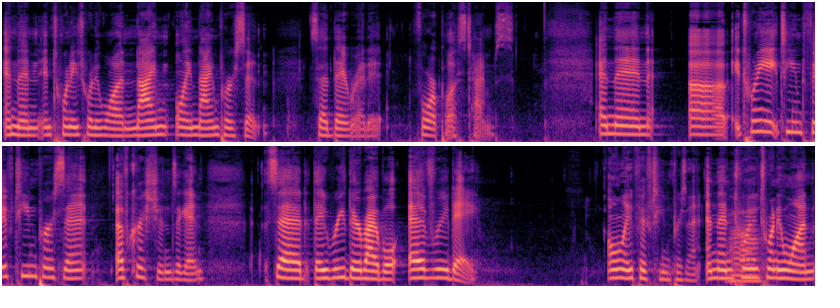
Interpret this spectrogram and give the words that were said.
And then in 2021, nine, only 9% said they read it four plus times. And then uh, in 2018, 15% of Christians, again, said they read their Bible every day. Only 15%. And then Wow. 2021,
